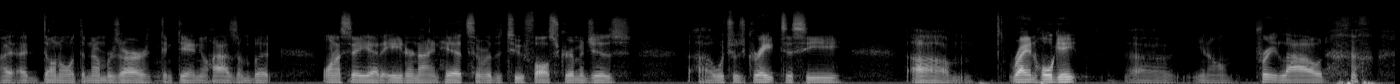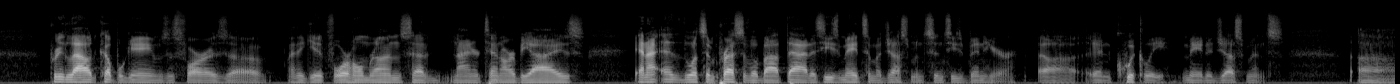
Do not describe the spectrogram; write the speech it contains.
I, I don't know what the numbers are. I think Daniel has them, but I want to say he had eight or nine hits over the two fall scrimmages, uh, which was great to see. Um, Ryan Holgate, uh, you know, pretty loud, pretty loud couple games as far as uh, I think he hit four home runs, had nine or ten RBIs, and, I, and what's impressive about that is he's made some adjustments since he's been here, uh, and quickly made adjustments, uh,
